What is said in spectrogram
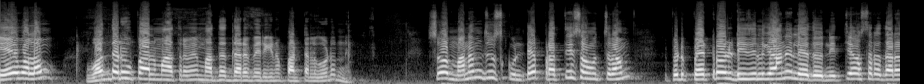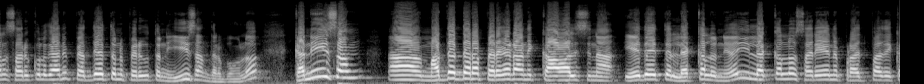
కేవలం వంద రూపాయలు మాత్రమే మద్దతు ధర పెరిగిన పంటలు కూడా ఉన్నాయి. సో మనం చూసుకుంటే ప్రతి సంవత్సరం ఇప్పుడు పెట్రోల్ డీజిల్ కానీ లేదు నిత్యావసర ధరల సరుకులు కానీ పెద్ద ఎత్తున పెరుగుతున్న ఈ సందర్భంలో కనీసం మద్దతు ధర పెరగడానికి కావాల్సిన ఏదైతే లెక్కలు ఉన్నాయో ఈ లెక్కల్లో సరైన ప్రాతిపదిక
